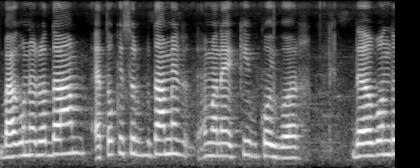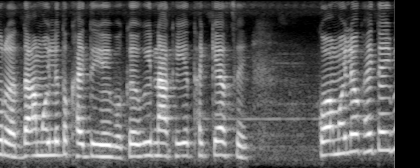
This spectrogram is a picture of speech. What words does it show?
বাগুনেরও দাম, এত কিছুর দামের মানে কি কইব আর? দেহ বন্ধুরা, দাম হইলে তো খাইতেই হইব, কেউ কি না খেয়ে থাকতে আছে? কম হইলেও খাইতে হইব,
